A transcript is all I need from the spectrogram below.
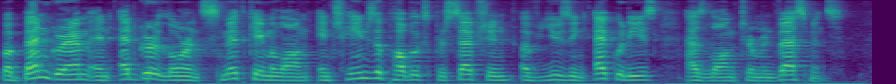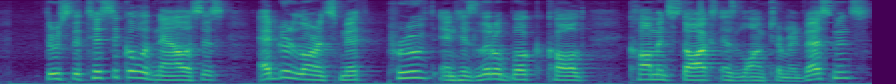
But Ben Graham and Edgar Lawrence Smith came along and changed the public's perception of using equities as long term investments. Through statistical analysis, Edgar Lawrence Smith proved in his little book called Common Stocks as Long Term Investments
